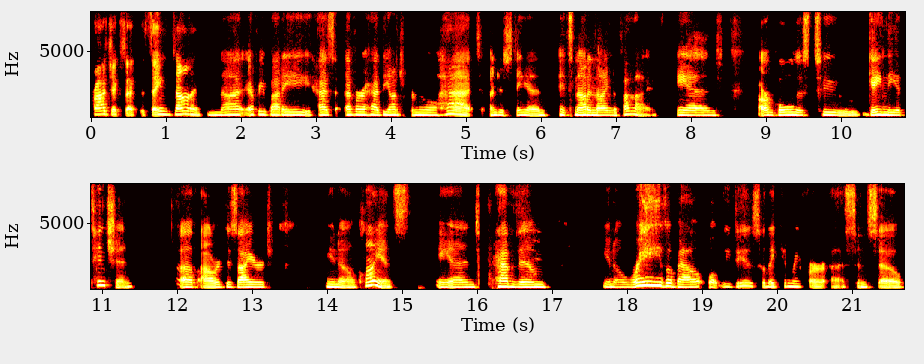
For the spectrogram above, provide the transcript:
projects at the same time. Not everybody has ever had the entrepreneurial hat to understand it's not a nine to five. And our goal is to gain the attention of our desired, you know, clients and have them, you know, rave about what we do so they can refer us. And so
